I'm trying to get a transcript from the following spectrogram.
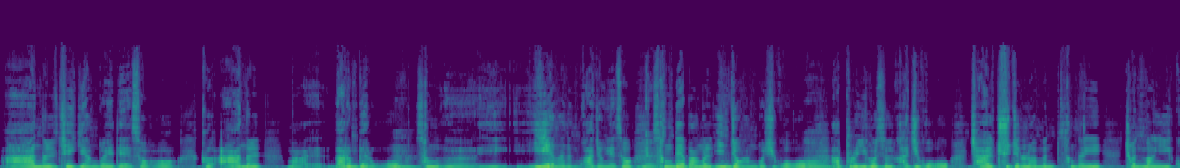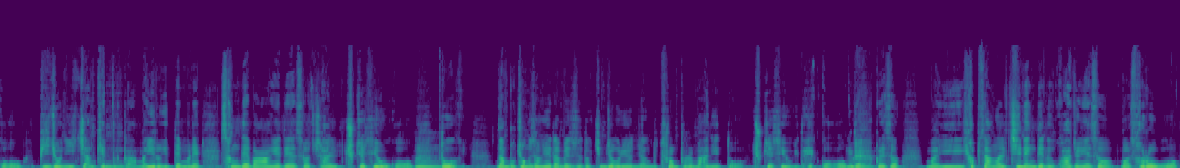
안을 제기한 거에 대해서 그 안을 막 나름대로 음. 상, 어, 이, 이행하는 과정에서 네. 상대방을 인정한 것이고 어. 앞으로 이것을 가지고 잘 추진을 하면 상당히 전망이 있고 비전이 있지 않겠는가. 막 이러기 때문에 상대방에 대해서 잘 추켜 세우고 음. 또 남북 정상회담에서도 김정은 위원장도 트럼프를 많이 또 추켜 세우기도 했고 네. 그래서 막 이 협상을 진행되는 과정에서 뭐 서로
